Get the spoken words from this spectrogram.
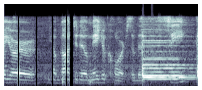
you're you have gone to the major chords of the C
